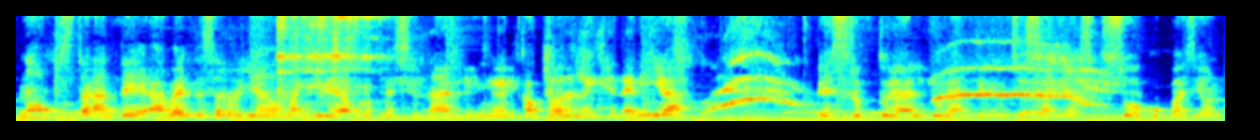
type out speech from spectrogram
No obstante haber desarrollado una actividad profesional en el campo de la ingeniería estructural durante muchos años, su ocupación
